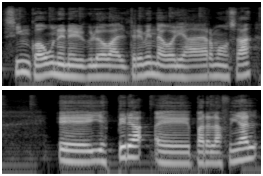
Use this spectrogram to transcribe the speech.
5 a 1 en el global, tremenda goleada hermosa. Eh, y espera eh, para la final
